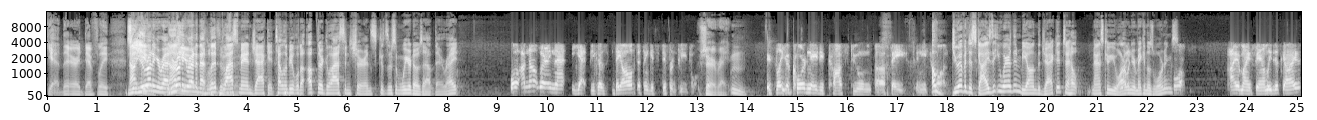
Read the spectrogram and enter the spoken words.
yeah, they're definitely. so you're you. running around. Not You're running you. around in that lip Definitely glass man jacket, telling people to up their glass insurance because there's some weirdos out there, right? Well, I'm not wearing that yet because they all have to think it's different people. Sure, right. It's like a coordinated costume uh, phase in each Oh, one. do you have a disguise that you wear then beyond the jacket to help mask who you are Right. when you're making those warnings? Well, I have my family disguise,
